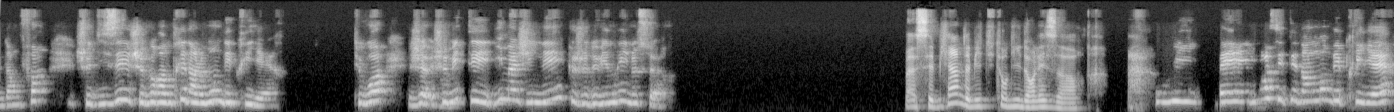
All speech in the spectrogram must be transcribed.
d'enfant, je disais, je veux rentrer dans le monde des prières. Tu vois, je, je m'étais imaginé que je deviendrais une sœur. Bah, c'est bien, d'habitude on dit dans les ordres. Oui, mais moi c'était dans le monde des prières.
